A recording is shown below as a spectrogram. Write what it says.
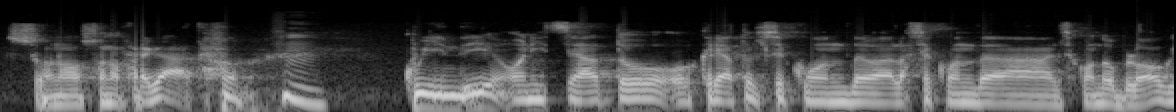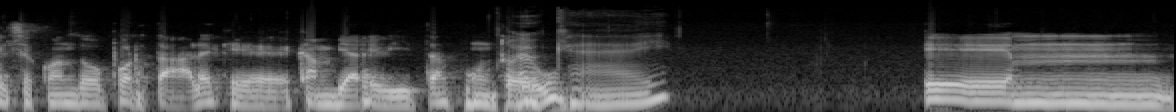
sono, sono fregato. Mm. Quindi ho iniziato, ho creato il secondo, seconda, il secondo blog, il secondo portale che è cambiarevita.eu. Ok. E, mm,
